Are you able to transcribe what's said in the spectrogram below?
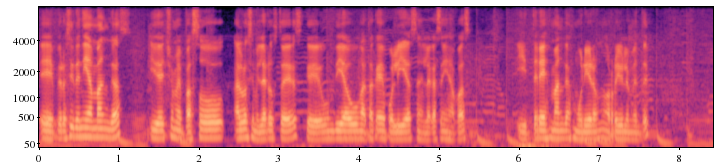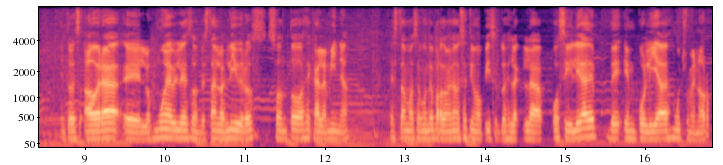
Eh, pero sí tenía mangas. Y de hecho me pasó algo similar a ustedes: que un día hubo un ataque de polillas en la casa de mis papás. Y tres mangas murieron horriblemente. Entonces ahora eh, los muebles donde están los libros son todos de calamina. Estamos en un departamento en el séptimo piso. Entonces la, posibilidad de, de empolillado es mucho menor.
